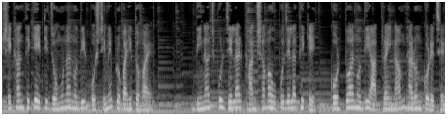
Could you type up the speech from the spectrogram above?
সেখান থেকে এটি যমুনা নদীর পশ্চিমে প্রবাহিত হয়। দিনাজপুর জেলার খানসামা উপজেলা থেকে কোর্তোয়া নদী আত্রাই নাম ধারণ করেছে।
